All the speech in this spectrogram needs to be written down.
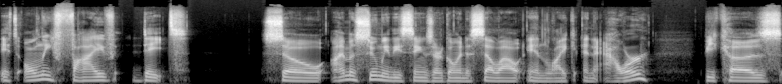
it's only five dates. So I'm assuming these things are going to sell out in like an hour because,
